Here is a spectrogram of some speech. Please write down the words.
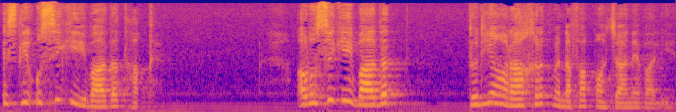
اس لیے اسی کی عبادت حق ہے۔ اور اسی کی عبادت دنیا اور آخرت میں نفع پہنچانے والی ہے۔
